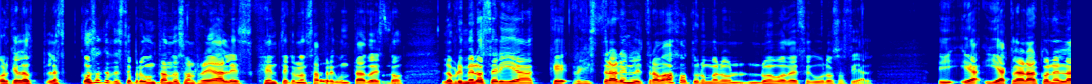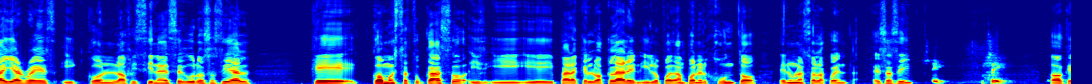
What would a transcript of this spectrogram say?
porque las cosas que te estoy preguntando son reales, gente que nos ha preguntado esto. Lo primero sería que registrar en el trabajo tu número nuevo de seguro social y, y, aclarar con el IRS y con la oficina de seguro social que cómo está tu caso y, y, para que lo aclaren y lo puedan poner junto en una sola cuenta. ¿Es así? Sí, sí. Ok.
